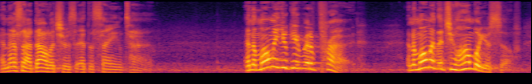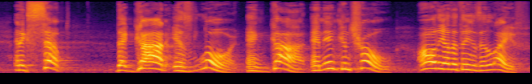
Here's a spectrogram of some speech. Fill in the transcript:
and that's idolatrous at the same time. And the moment you get rid of pride, and the moment that you humble yourself and accept that God is Lord and God and in control, all the other things in life,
